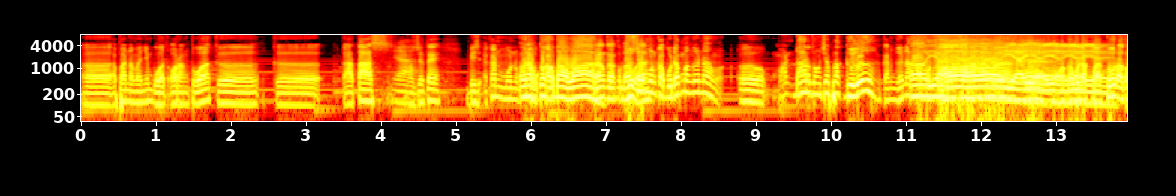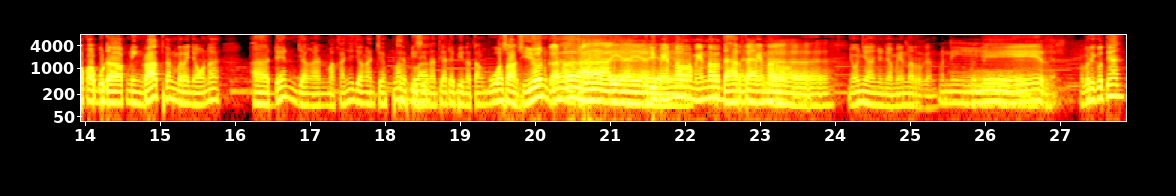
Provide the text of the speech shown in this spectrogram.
eh, apa namanya buat orang tua ke ke ke atas. Ya. Maksudnya teh bis- kan mun orang tua ka- ke bawah. Orang tua ke Justru bawah. mun kabudak mah geunah eh mandar tong ceplak geuleuh kan geunah. Oh, iya. Oh, iya, iya, iya, iya, kabudak iya, batur atau kabudak ningrat kan mere nyaona eh, Den jangan makanya jangan ceplak, Ceplak. bisi nanti ada binatang buas ah, sieun kan. Ah, langsung. Ah, iya iya. Jadi iya, manner, manner, dahar teh manner. Eh, Nyonya, nyonya manner kan. Meni. Bener. Berikutnya,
